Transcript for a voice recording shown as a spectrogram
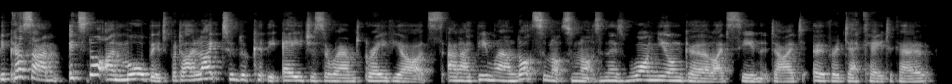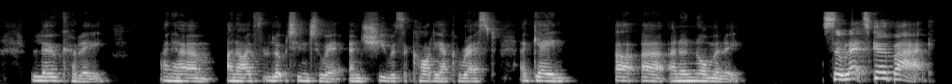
because I'm, it's not I'm morbid, but I like to look at the ages around graveyards. And I've been around lots and lots and lots. And there's one young girl I've seen that died over a decade ago locally. And, um, and I've looked into it, and she was a cardiac arrest. Again, uh, uh, an anomaly. So let's go back.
